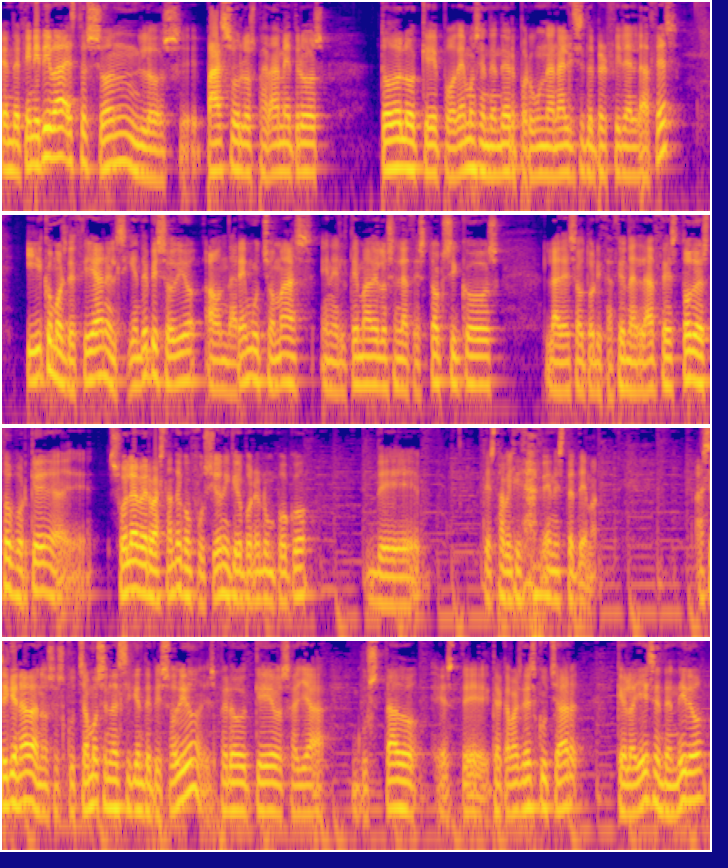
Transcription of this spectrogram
En definitiva, estos son los eh, pasos, los parámetros, todo lo que podemos entender por un análisis del perfil de enlaces. Y como os decía, en el siguiente episodio ahondaré mucho más en el tema de los enlaces tóxicos, la desautorización de enlaces, todo esto porque eh, suele haber bastante confusión y quiero poner un poco de, estabilidad en este tema. Así que nada, nos escuchamos en el siguiente episodio. Espero que os haya gustado este que acabáis de escuchar, que lo hayáis entendido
